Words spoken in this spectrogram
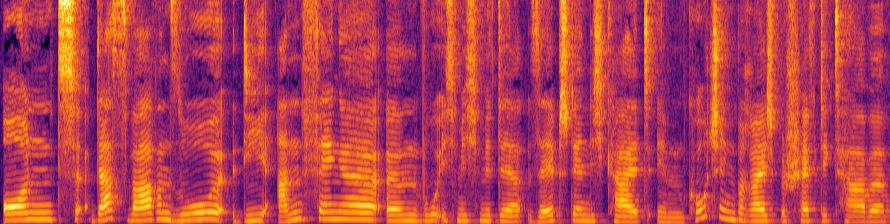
Und das waren so die Anfänge, ähm, wo ich mich mit der Selbstständigkeit im Coaching-Bereich beschäftigt habe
